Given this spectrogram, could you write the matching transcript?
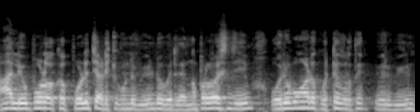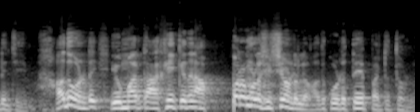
ആ ലൂപ്പ് ഹോളൊക്കെ പൊളിച്ചടിക്കൊണ്ട് വീണ്ടും ഇവർ രംഗപ്രവേശം ചെയ്യും. ഒരുപാട് കുറ്റകൃത്യം ഇവർ വീണ്ടും ചെയ്യും. അതുകൊണ്ട് ഇവന്മാർക്ക് അർഹിക്കുന്നതിന് അപ്പുറമുള്ള ശിക്ഷയുണ്ടല്ലോ അത് കൊടുത്തേ പറ്റത്തുള്ളൂ.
